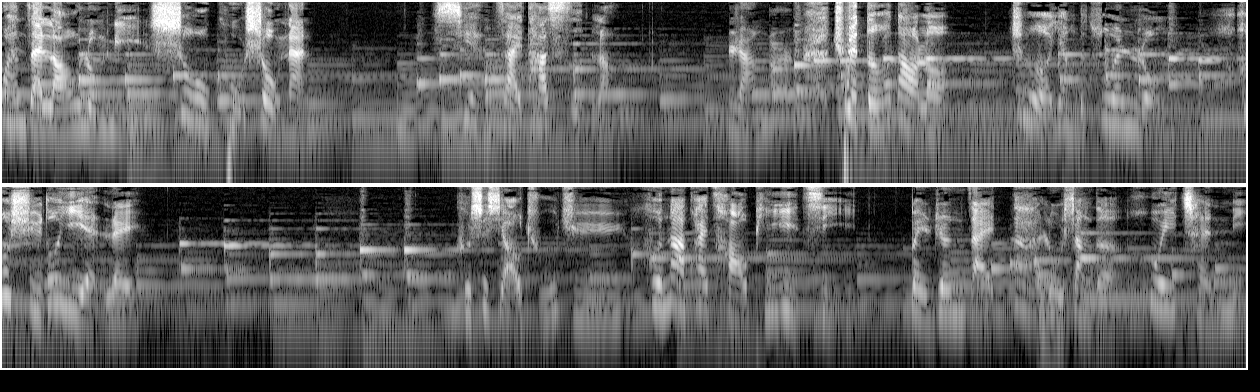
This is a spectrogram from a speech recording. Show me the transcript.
关在牢笼里受苦受难。现在他死了，然而却得到了这样的尊荣和许多眼泪。可是小雏菊和那块草皮一起，被扔在大路上的灰尘里，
